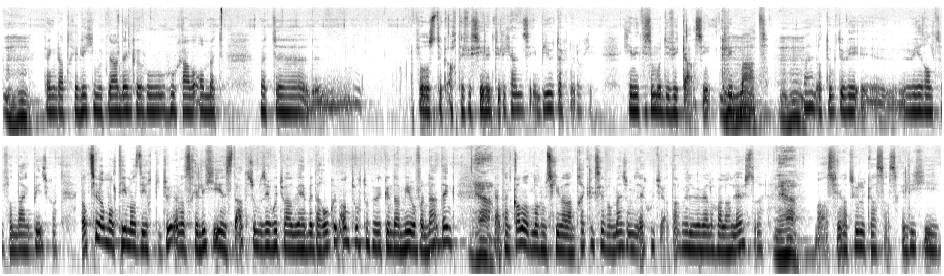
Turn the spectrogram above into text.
Mm -hmm. Ik denk dat religie moet nadenken hoe, hoe gaan we om met, met uh, de, voor een stuk artificiële intelligentie, biotechnologie, genetische modificatie, klimaat. Mm -hmm. hè, dat ook de we wereld vandaag bezig is. Dat zijn allemaal thema's die er te doen. En als religie in staat is om te zeggen, goed, wel, wij hebben daar ook een antwoord op en we kunnen daar mee over nadenken, ja. Ja, dan kan het nog misschien wel aantrekkelijk zijn voor mensen om te zeggen, goed, ja, daar willen we wel nog wel aan luisteren. Ja. Maar als je natuurlijk als, als religie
